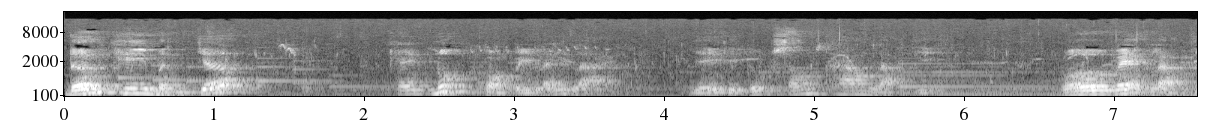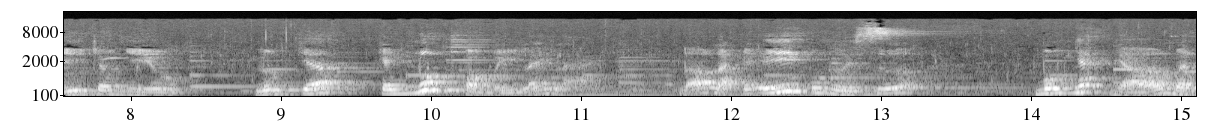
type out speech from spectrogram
Đến khi mình chết, cái nút còn bị lấy lại. Vậy thì lúc sống tham làm gì? Vơ vét làm chi cho nhiều. Lúc chết, cái nút còn bị lấy lại. Đó là cái ý của người xưa. Muốn nhắc nhở mình,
